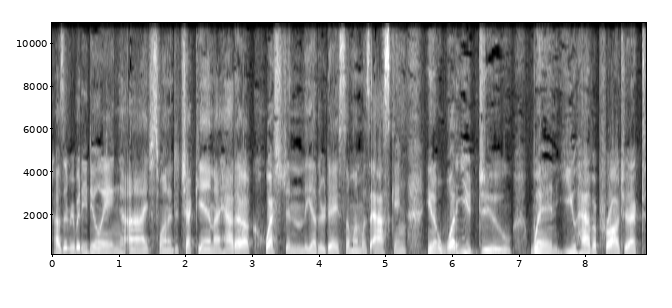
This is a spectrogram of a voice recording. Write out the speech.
How's everybody doing? Uh, I just wanted to check in. I had a question the other day. Someone was asking, you know, what do you do when you have a project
